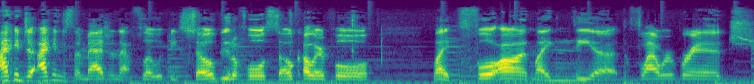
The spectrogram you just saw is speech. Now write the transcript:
I could. Ju- I can just imagine that float would be so beautiful, so colorful, like full on, like Mhm. the uh, the flower bridge,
